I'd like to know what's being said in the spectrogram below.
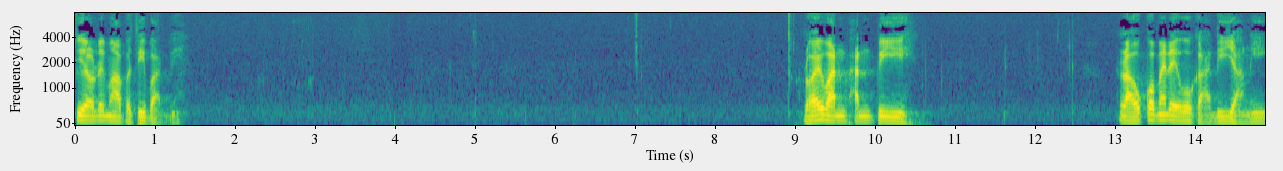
ที่เราได้มาปฏิบัตินี่ร้อยวันพันปี เราก็ไม่ได้โอกาสดีอย่างนี้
